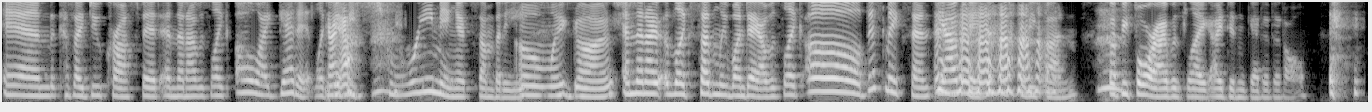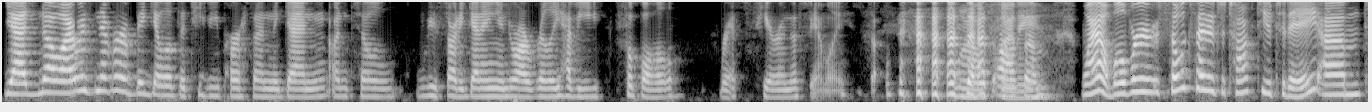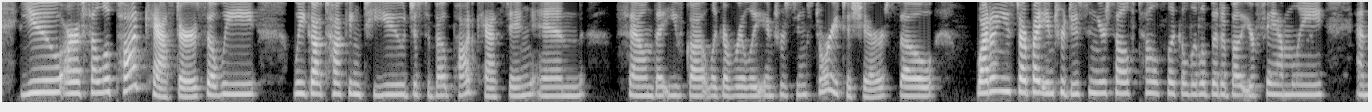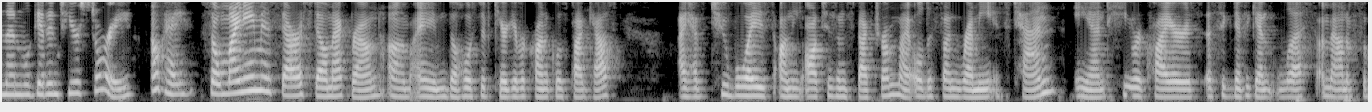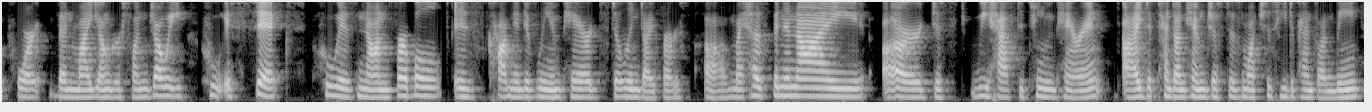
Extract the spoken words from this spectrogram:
And because I do CrossFit, and then I was like, oh, I get it. Like I'd be screaming at somebody. Oh my gosh! And then I like suddenly one day I was like, oh, this makes sense. Yeah, okay, this is pretty fun. But before I was like, I didn't get it at all. Yeah, no, I was never a big yell at the TV person again until we started getting into our really heavy football riffs here in this family. So That's funny. awesome. Wow. Well, we're so excited to talk to you today. Um, you are a fellow podcaster, so we we got talking to you just about podcasting and found that you've got like a really interesting story to share. So why don't you start by introducing yourself? Tell us like a little bit about your family, and then we'll get into your story. Okay, so my name is Sarah Stelmack Brown. Um, I am the host of Caregiver Chronicles podcast. I have two boys on the autism spectrum. My oldest son, Remy, is 10, and he requires a significant less amount of support than my younger son, Joey, who is six, who is nonverbal, is cognitively impaired, still in diapers. Uh, my husband and I are just, we have to team parent. I depend on him just as much as he depends on me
